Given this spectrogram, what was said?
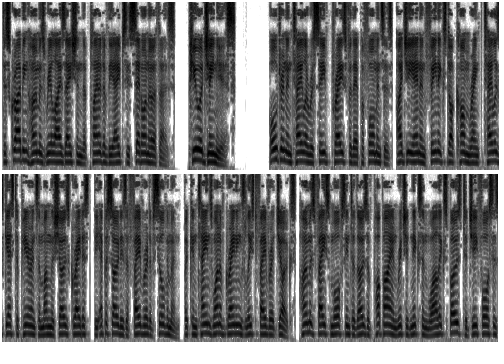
describing Homer's realization that Planet of the Apes is set on Earth as "...pure genius." Aldrin and Taylor received praise for their performances. IGN and Phoenix.com ranked Taylor's guest appearance among the show's greatest. The episode is a favorite of Silverman, but contains one of Groening's least favorite jokes. Homer's face morphs into those of Popeye and Richard Nixon while exposed to G-forces,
